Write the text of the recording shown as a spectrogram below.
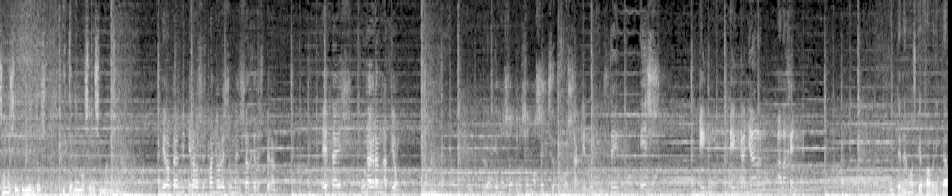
somos sentimientos y tenemos seres humanos. Quiero transmitir a los españoles un mensaje de esperanza. Esta es una gran nación. Lo que nosotros hemos hecho, cosa que no hizo usted, es en, engañar a la gente. Y tenemos que fabricar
